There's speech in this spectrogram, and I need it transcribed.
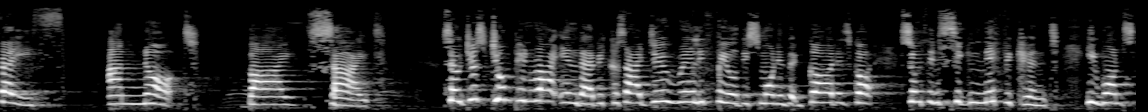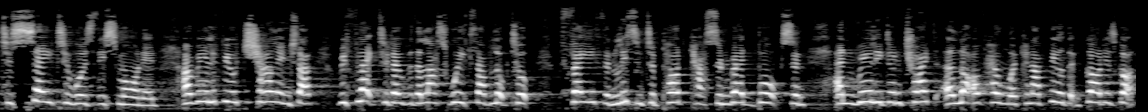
faith and not by sight. So just jumping right in there because I do really feel this morning that God has got something significant He wants to say to us this morning. I really feel challenged. I've reflected over the last weeks. I've looked up faith and listened to podcasts and read books and, and really done tried a lot of homework. And I feel that God has got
